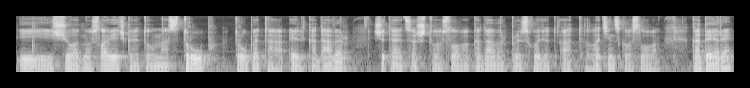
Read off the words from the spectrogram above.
И еще одно словечко – это у нас труп. Труп – это эль кадавер – Считается, что слово «кадавр» происходит от латинского слова «кадере»,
